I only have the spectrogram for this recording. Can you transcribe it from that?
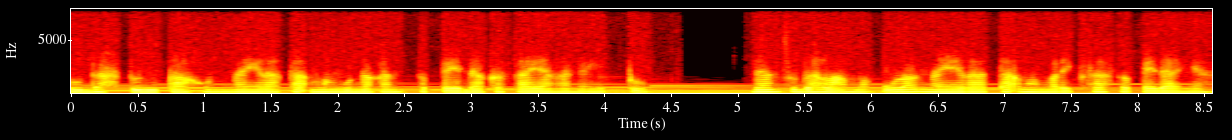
Sudah tujuh tahun Naira tak menggunakan sepeda kesayangannya itu. Dan sudah lama pula Naira tak memeriksa sepedanya.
